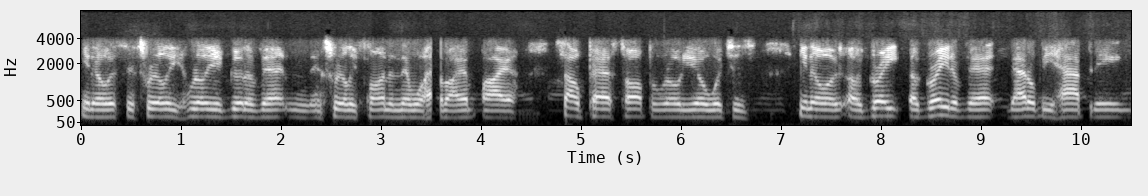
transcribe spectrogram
you know, it's it's really really a good event and it's really fun. And then we'll have our Empire South Pass Tarpon Rodeo, which is you know a, a great a great event that'll be happening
